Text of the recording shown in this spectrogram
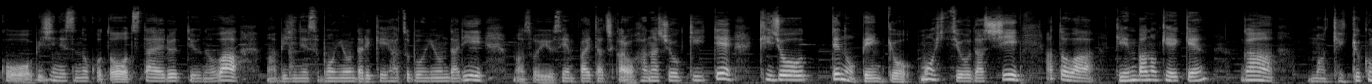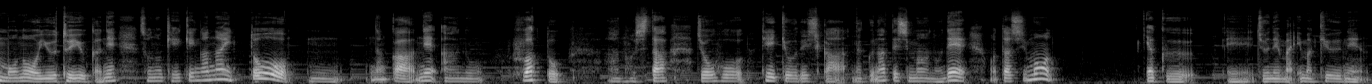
こうビジネスのことを伝えるっていうのは、まあ、ビジネス本読んだり啓発本読んだり、まあ、そういう先輩たちからお話を聞いて机上での勉強も必要だしあとは現場の経験が、まあ、結局ものを言うというかねその経験がないと、うん、なんかねあのふわっとあのした情報提供でしかなくなってしまうので私も約、えー、10年前今9年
